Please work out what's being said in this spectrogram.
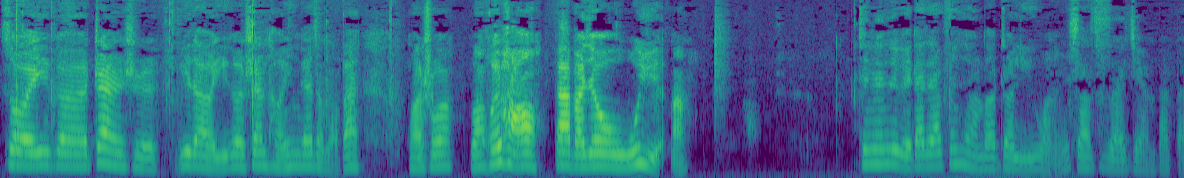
作为一个战士，遇到一个山头应该怎么办？我说往回跑。爸爸就无语了。今天就给大家分享到这里，我们下次再见，拜拜。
